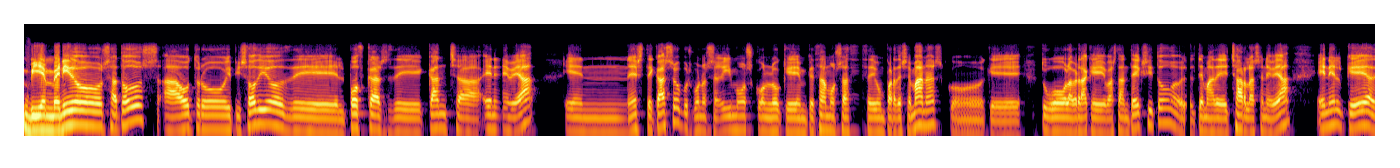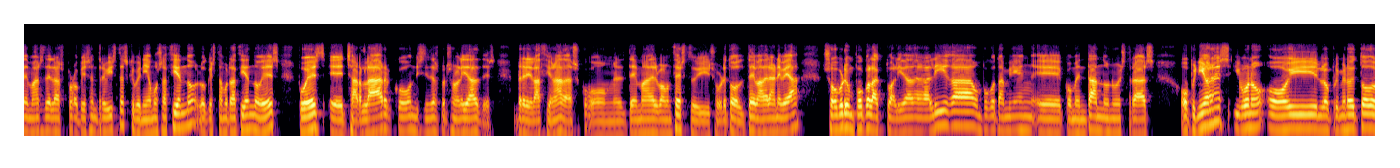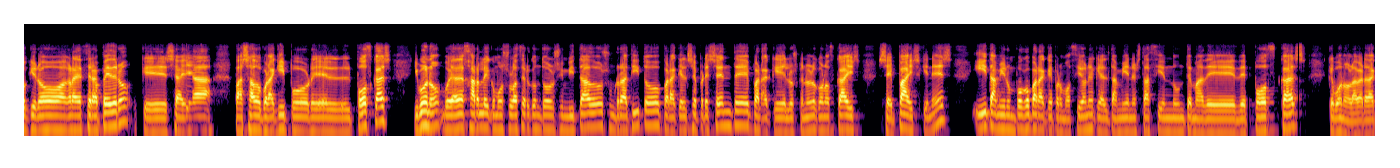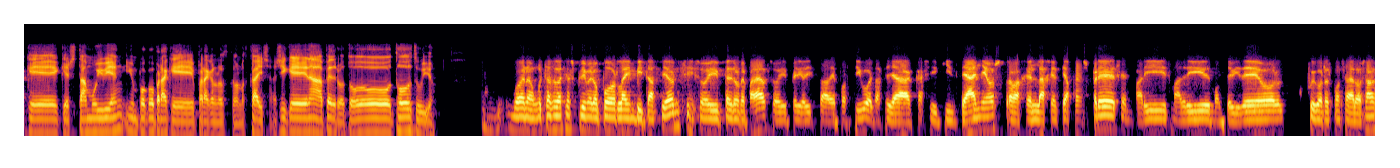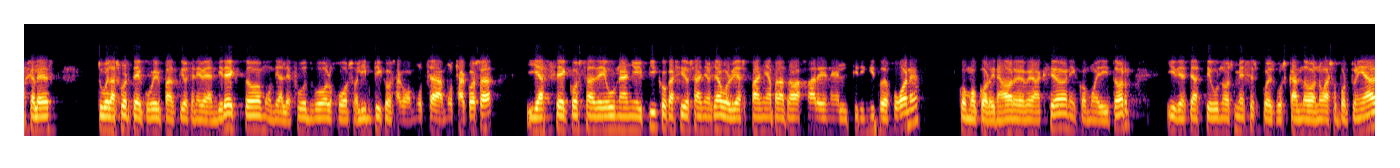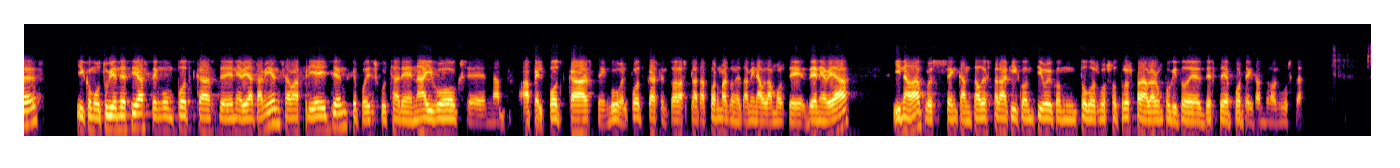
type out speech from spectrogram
Bienvenidos a todos a otro episodio del podcast de Cancha NBA. En este caso, pues bueno, seguimos con lo que empezamos hace un par de semanas, con- que tuvo la verdad que bastante éxito, el tema de charlas NBA, en el que además de las propias entrevistas que veníamos haciendo, lo que estamos haciendo es pues eh, charlar con distintas personalidades relacionadas con el tema del baloncesto y sobre todo el tema de la NBA, sobre un poco la actualidad de la liga, un poco también eh, comentando nuestras opiniones. Y bueno, hoy lo primero de todo quiero agradecer a Pedro que se haya pasado por aquí por el podcast. Y bueno, voy a dejarle, como suelo hacer con todos los invitados, un ratito para que él se presente, para que los que no lo conozcáis sepáis quién es y también un poco para que promocione que él también está haciendo un tema de, de podcast que bueno, la verdad que, que está muy bien y un poco para que, para que los conozcáis. Así que nada, Pedro, todo, todo tuyo. Bueno, muchas gracias primero por la invitación. Sí, soy Pedro Reparaz, soy periodista deportivo desde hace ya casi 15 años. Trabajé en la agencia France Press en París, Madrid, Montevideo, fui corresponsal de Los Ángeles. Tuve la suerte de cubrir partidos de NBA en directo, Mundial de Fútbol, Juegos Olímpicos, o sea, como mucha, mucha cosa. Y hace cosa de un año y pico, casi dos años ya, volví a España para trabajar en el chiringuito de jugones como coordinador de redacción y como editor. Y desde hace unos meses, pues buscando nuevas oportunidades. Y como tú bien decías, tengo un podcast de NBA también, se llama Free Agent, que podéis escuchar en iVoox, en Apple Podcast, en Google Podcast, en todas las plataformas donde también hablamos de, NBA. Y nada, pues encantado de estar aquí contigo y con todos vosotros para hablar un poquito de este deporte que tanto nos gusta.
